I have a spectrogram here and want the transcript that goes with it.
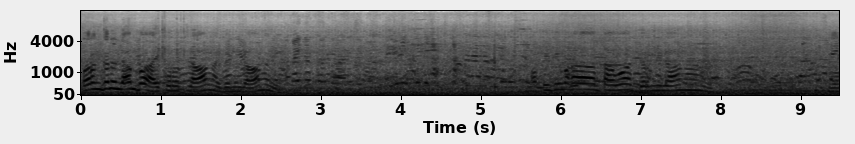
Parang ganun lang ba? Ay, kurot lang. Ay, ganun lang. Ay. Okay na po. Baka pwede makatawad. Ganun lang. Ay.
